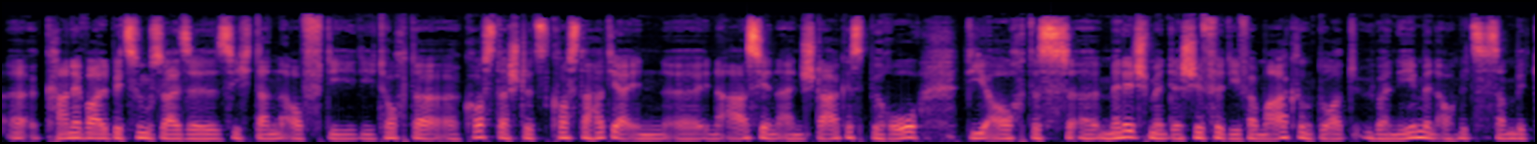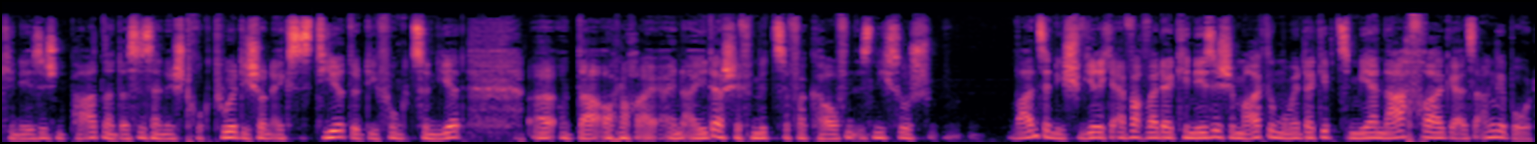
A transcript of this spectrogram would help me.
äh, Karneval beziehungsweise sich dann auf die, die Tochter äh, Costa stützt. Costa hat ja in, äh, in Asien ein starkes Büro, die auch das äh, Management der Schiffe, die Vermarktung dort übernehmen, auch mit zusammen mit chinesischen Partnern. Das ist eine Struktur, die schon existiert und die funktioniert äh, und da auch noch ein AIDA-Schiff mitzuverkaufen, ist nicht so sch wahnsinnig schwierig, einfach weil der chinesische Markt im Moment, da gibt's mehr Nachfrage als Angebot.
